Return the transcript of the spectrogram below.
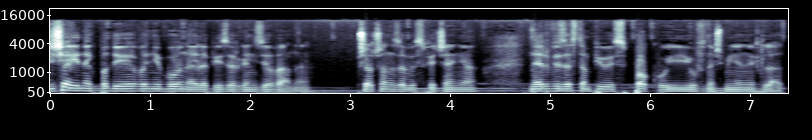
Dzisiaj jednak podjejowo nie było najlepiej zorganizowane. Przeoczone zabezpieczenia, nerwy zastąpiły spokój i ufność minionych lat.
